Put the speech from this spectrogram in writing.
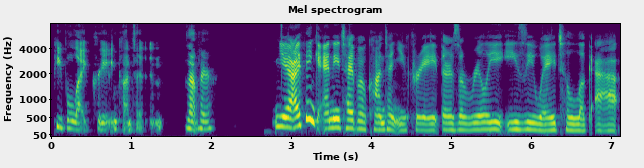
people like creating content in. Is that fair? Yeah, I think any type of content you create, there's a really easy way to look at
